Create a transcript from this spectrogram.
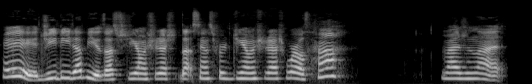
Hey, GDW, that's Geometry Dash, that stands for Geometry Dash World, huh? Imagine that.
